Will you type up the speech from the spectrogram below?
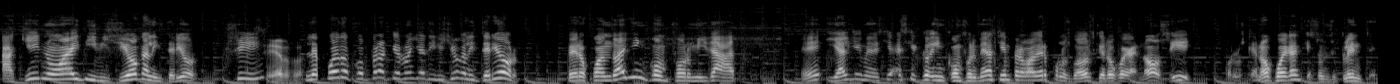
Aquí no hay división al interior. Sí, le puedo comprar que no haya división al interior, pero cuando hay inconformidad, ¿eh? Y alguien me decía, es que inconformidad siempre va a haber por los jugadores que no juegan. No, sí, por los que no juegan, que son suplentes,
